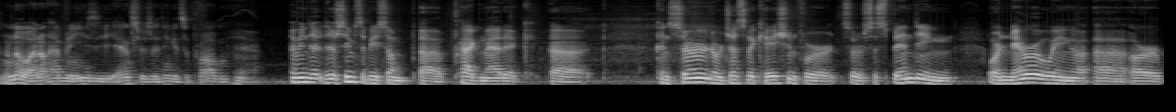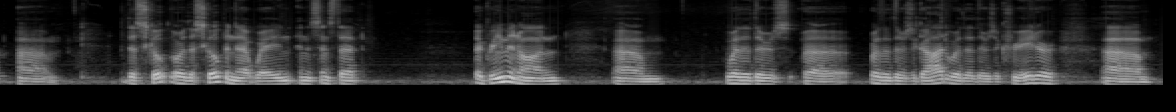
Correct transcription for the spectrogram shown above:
i don't know i don't have any easy answers i think it's a problem. Yeah. I mean, there, there seems to be some uh, pragmatic uh, concern or justification for sort of suspending or narrowing uh, uh, our um, the scope or the scope in that way, in, in the sense that agreement on um, whether there's uh, whether there's a God, whether there's a creator, um,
